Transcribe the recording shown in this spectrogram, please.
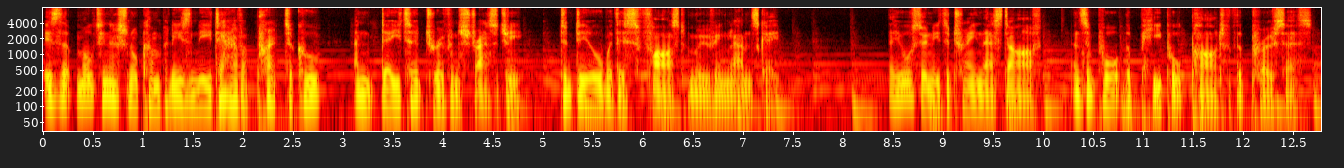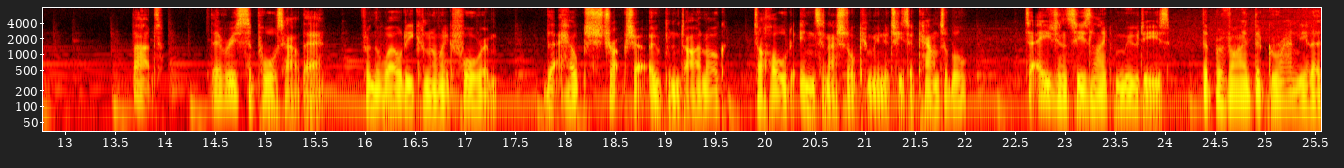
is that multinational companies need to have a practical and data driven strategy to deal with this fast moving landscape. They also need to train their staff and support the people part of the process. But there is support out there from the World Economic Forum that helps structure open dialogue to hold international communities accountable, to agencies like Moody's that provide the granular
